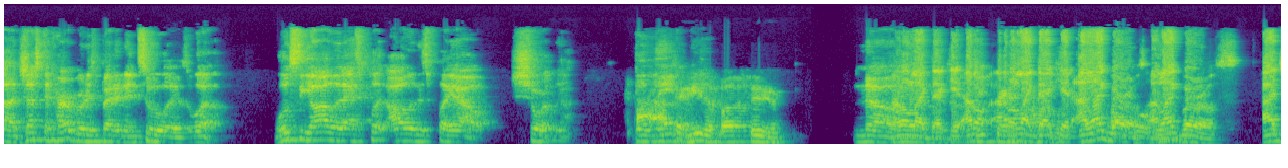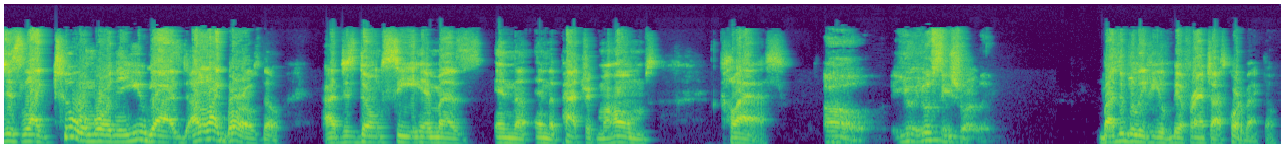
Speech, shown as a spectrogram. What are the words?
uh, Justin Herbert is better than Tua as well. We'll see all of that put all of this play out shortly. I think he's a bust too. No, I don't like that kid. I don't. I don't like that kid. I like Burrows. I like Burrows. I just like Tua more than you guys. I like Burrows though. I just don't see him as in the in the Patrick Mahomes class. Oh, you you'll see shortly. But I do believe he'll be a franchise quarterback though.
